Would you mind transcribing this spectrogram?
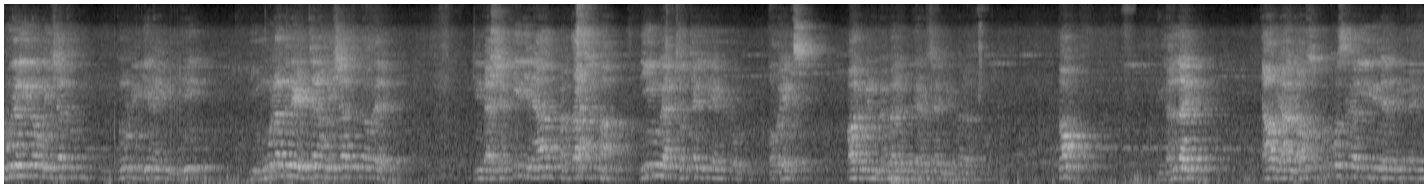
ಊರಲ್ಲಿರೋ ವಹಿಸಾತು ನೋಡಿ ಏನಾಗಿದೆ ಈ ಮೂರಾದ್ರೆ ಎಷ್ಟು ಜನ ಮಹಿಷಾಸುರವ್ರೆ ಈಗ ಆ ಶಕ್ತಿ ಇದೆಯಾ ಪ್ರತಾಪ್ ಸಿಂಹ ನೀವು ಯಾಕೆ ಚೊಚ್ಚಾಗಿ ಹೇಳ್ಬೇಕು ಒಬ್ಬ ಎಕ್ಸ್ ಪಾರ್ಲಿಮೆಂಟ್ ಮೆಂಬರ್ ಎರಡು ಸಾವಿರ ಮೆಂಬರ್ ಇದೆಲ್ಲ ಇದು ಯಾವ ಯಾವ ಯಾವ ಸುಖಕ್ಕೋಸ್ಕರ ಇದೆ ಇದ್ದೀನಿ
